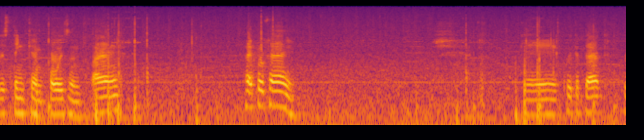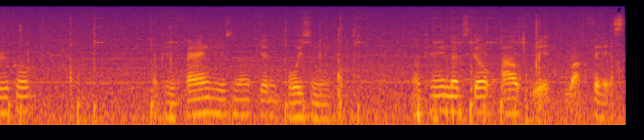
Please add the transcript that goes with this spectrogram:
This thing can poison Fang. Hyper Fang. Okay, quick attack, critical. Okay, Fang is not getting poisoned. Okay, let's go out with Rock Fist.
